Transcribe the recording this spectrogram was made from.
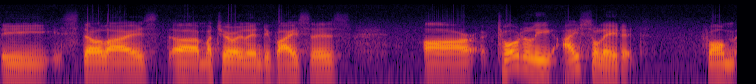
the sterilized uh, material and devices are totally isolated from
